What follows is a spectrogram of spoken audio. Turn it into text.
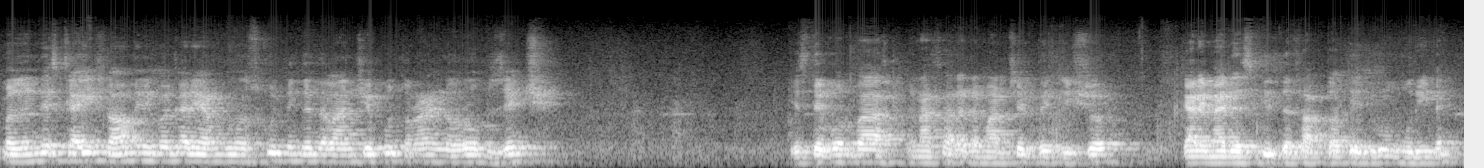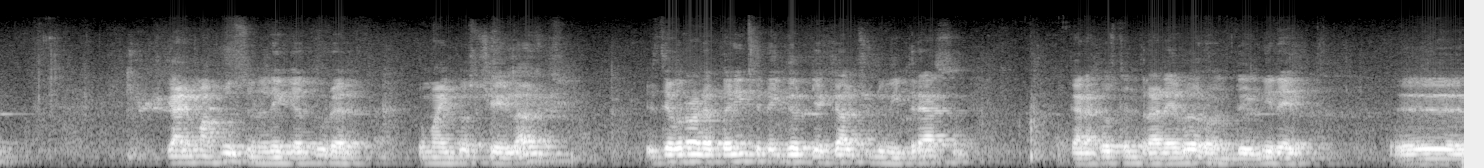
Mă gândesc aici la oamenii pe care i-am cunoscut încă de la începutul anilor 80. Este vorba, în afară de Marcel Petrișor, care mi-a deschis, de fapt, toate drumurile și care m-a pus în legătură cu mai toți ceilalți. Este vorba de Părintele Gheorghe Calciu Dumitreasă, care a fost într-adevăr o întâlnire uh,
